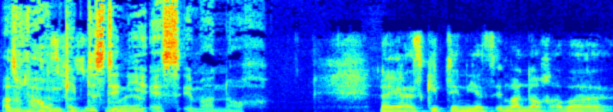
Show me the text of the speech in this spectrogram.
Also warum gibt es den wir, IS immer noch? Naja, es gibt den jetzt immer noch, aber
